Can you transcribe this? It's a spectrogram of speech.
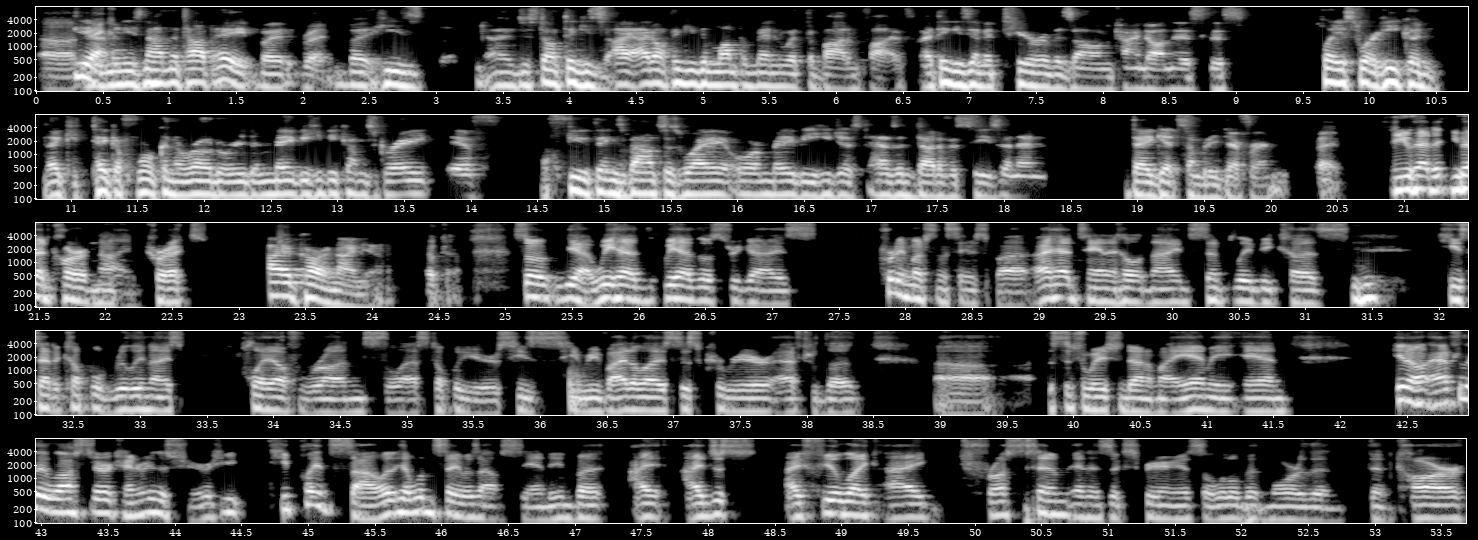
Uh, yeah, I mean he's not in the top eight, but right. but he's. I just don't think he's. I, I don't think you can lump him in with the bottom five. I think he's in a tier of his own, kind of on this this place where he could like take a fork in the road, or either maybe he becomes great if a few things bounce his way, or maybe he just has a dud of a season and they get somebody different. Right. So you had you had Carr at nine, correct? I had Carr at nine, yeah. Okay. So yeah, we had we had those three guys pretty much in the same spot. I had Tannehill at nine simply because mm-hmm. he's had a couple really nice playoff runs the last couple years. He's he revitalized his career after the uh, the situation down in Miami, and you know, after they lost Derrick Henry this year, he he played solid. I wouldn't say it was outstanding, but I I just I feel like I trust him and his experience a little bit more than than Carr.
